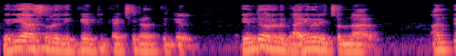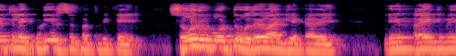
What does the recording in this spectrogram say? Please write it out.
பெரியார் சொல்வதை கேட்டு கட்சி நடத்துங்கள் என்று அவர்களுக்கு அறிவுரை சொன்னார். அந்த இடத்திலே குடியரசு பத்திரிகை சோறு போட்டு உதவாகிய கதை என் தலையங்கமே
